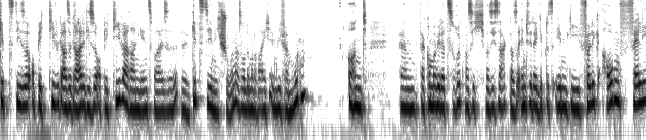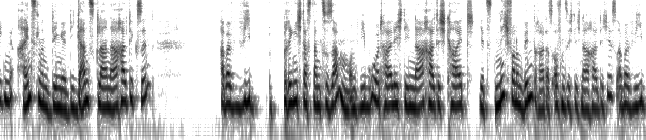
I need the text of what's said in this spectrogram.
gibt es diese objektive, also gerade diese objektive Herangehensweise, äh, gibt es die nicht schon? Das sollte man doch eigentlich irgendwie vermuten. Und ähm, da kommen wir wieder zurück, was ich, was ich sagte. Also entweder gibt es eben die völlig augenfälligen einzelnen Dinge, die ganz klar nachhaltig sind, aber wie bringe ich das dann zusammen und wie beurteile ich die Nachhaltigkeit jetzt nicht von einem Windrad, das offensichtlich nachhaltig ist, aber wie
